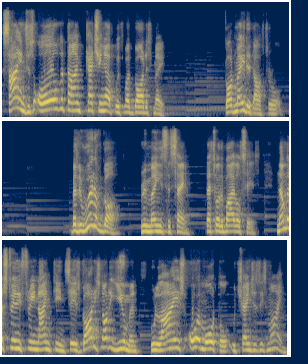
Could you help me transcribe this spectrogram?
Science is all the time catching up with what God has made. God made it after all. But the word of God remains the same. That's what the Bible says. Numbers 23 19 says, God is not a human who lies or a mortal who changes his mind.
